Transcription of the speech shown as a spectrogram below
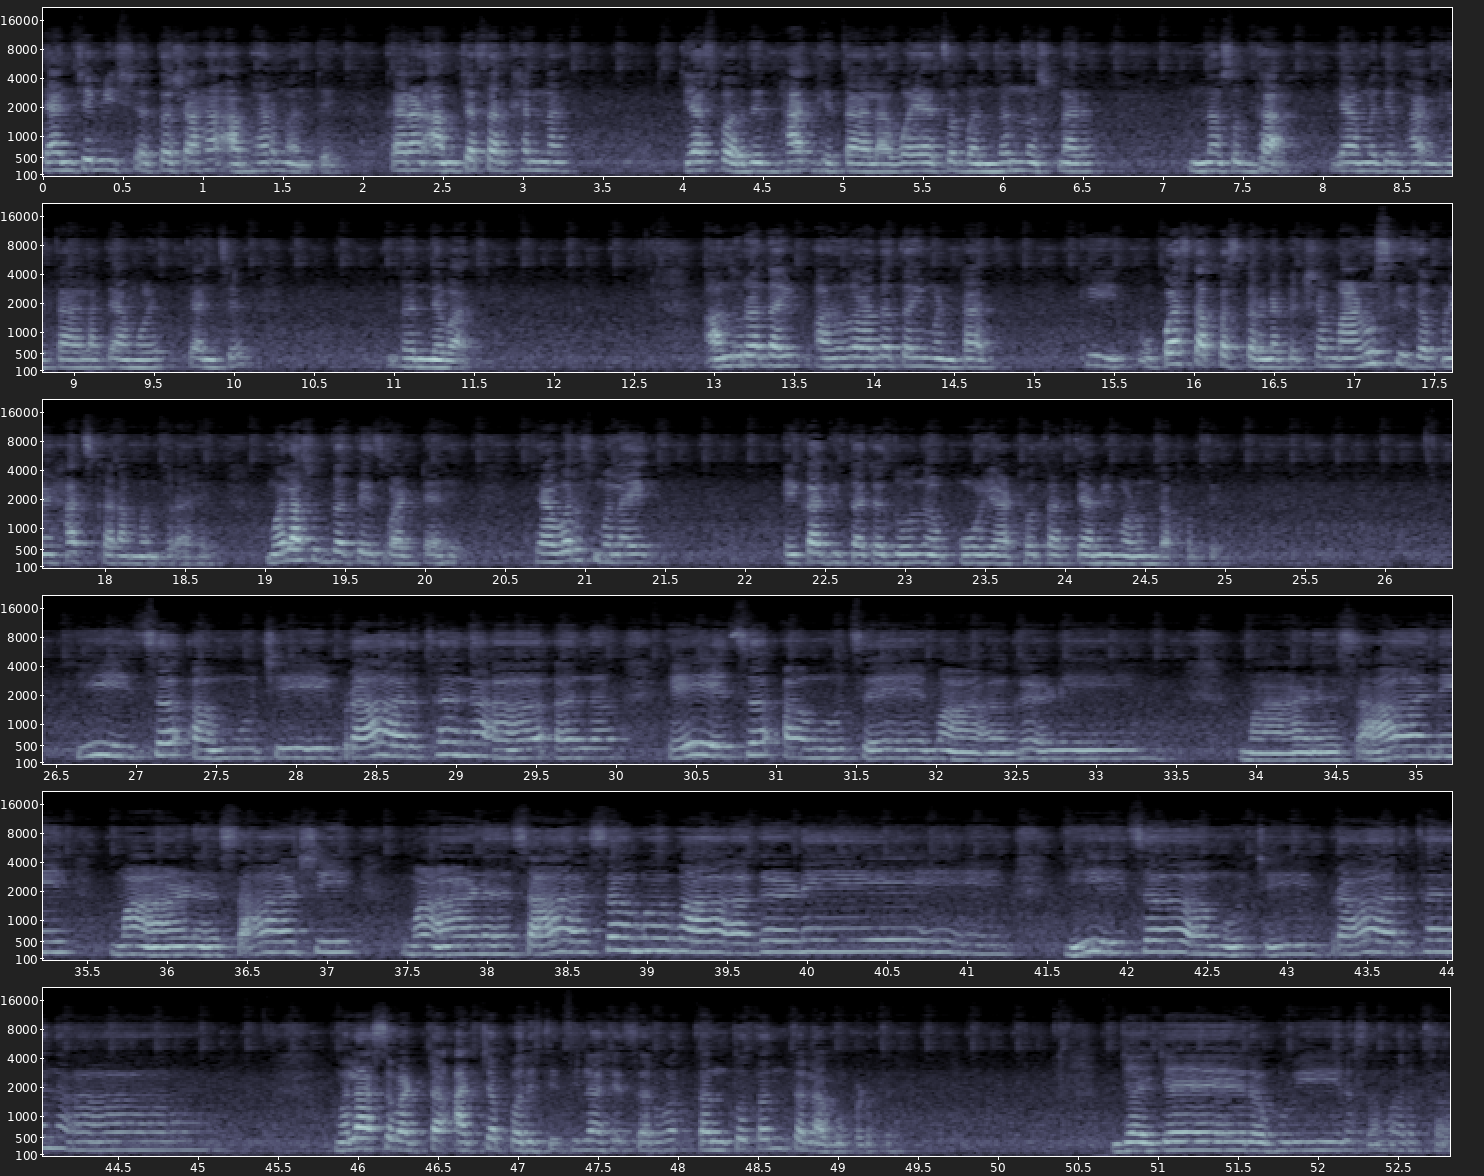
त्यांचे मी शतशः आभार मानते. कारण आमच्यासारख्यांना या स्पर्धेत भाग घेता आला वयाचं बंधन नसणाऱ्यांना सुद्धा यामध्ये भाग घेता आला त्यामुळे त्यांचे धन्यवाद. अनुराधाई अनुराधाताई म्हणतात की उपास तापास करण्यापेक्षा माणुसकी जपणे हाच खरा मंत्र आहे. मला सुद्धा तेच वाटते आहे. त्यावरच मला एक एका गीताच्या दोन ओळी आठवतात त्या मी म्हणून दाखवते. हीच अमुची प्रार्थना अन हेच अमुचे मागणे. माणसाने माणसाशी माणसा समवागणे हीच अमुची प्रार्थना मला असं वाटतं आजच्या परिस्थितीला हे सर्व तंतोतंत लागू पडतं. जय जय रघुवीर समर्थ.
